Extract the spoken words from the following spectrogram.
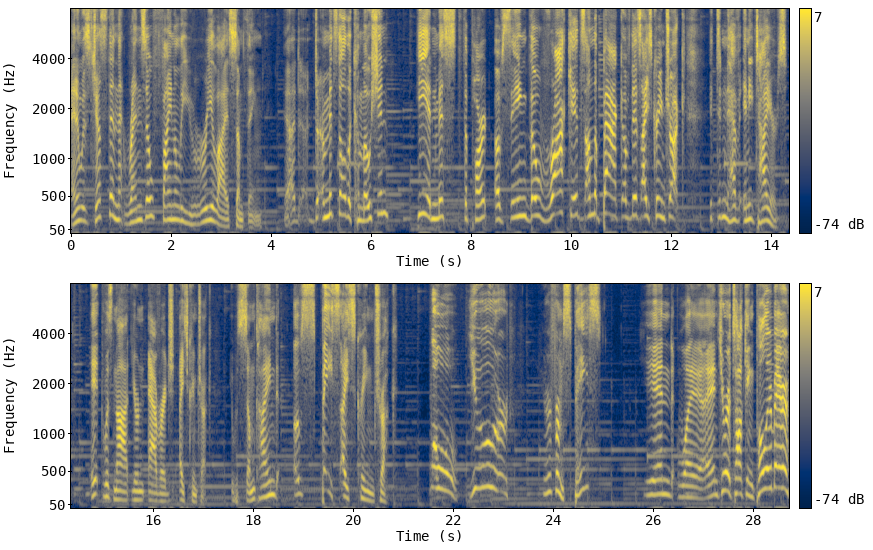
And it was just then that Renzo finally realized something. Uh, d- d- amidst all the commotion, he had missed the part of seeing the rockets on the back of this ice cream truck. It didn't have any tires. It was not your average ice cream truck. It was some kind of space ice cream truck. Whoa, whoa, whoa. you're you're from space? And what? And you're a talking polar bear?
